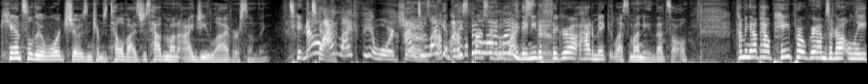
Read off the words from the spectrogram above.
cancel the award shows in terms of televised. Just have them on IG Live or something. No, I like the award shows. I do like I'm, it, but I'm they a spend a person lot of who money. They likes need to figure out how to make it less money. That's all. Coming up, how pay programs are not only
